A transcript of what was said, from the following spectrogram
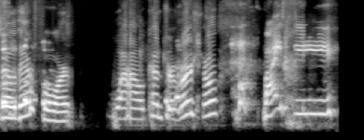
So, therefore. Wow, controversial. Spicy.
